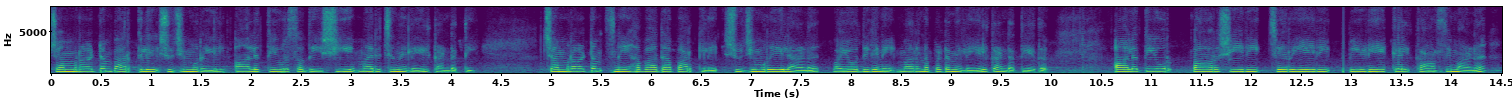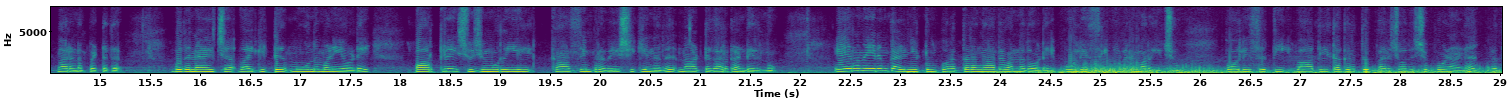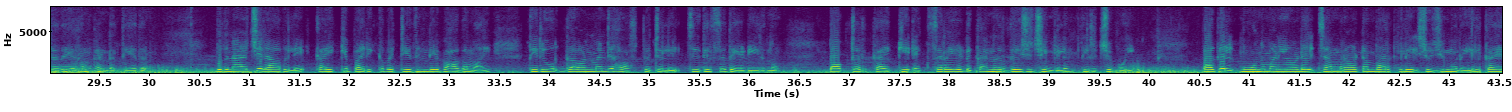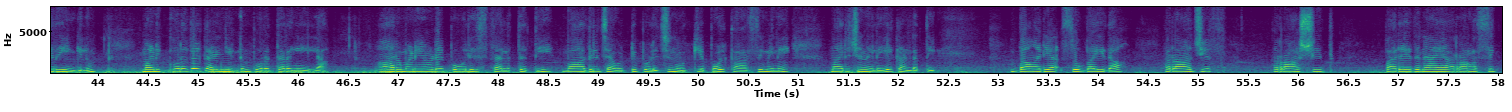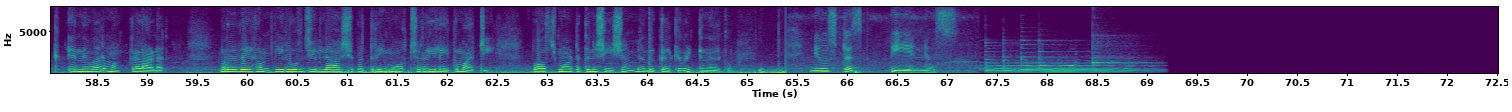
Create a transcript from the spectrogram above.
ചമ്രവട്ടം പാർക്കിലെ ശുചിമുറിയിൽ ആലത്തിയൂർ സ്വദേശിയെ മരിച്ച നിലയിൽ കണ്ടെത്തി. ചമ്രവട്ടം സ്നേഹബാധ പാർക്കിലെ ശുചിമുറിയിലാണ് വയോധികനെ മരണപ്പെട്ട നിലയിൽ കണ്ടെത്തിയത്. ആലത്തിയൂർ പാറശ്ശേരി ചെറിയേരി പീടിയേക്കൽ കാസിമാണ് മരണപ്പെട്ടത്. ബുധനാഴ്ച വൈകിട്ട് മൂന്ന് മണിയോടെ പാർക്കിലെ ശുചിമുറിയിൽ കാസിം പ്രവേശിക്കുന്നത് നാട്ടുകാർ കണ്ടിരുന്നു. ഏറെ നേരം കഴിഞ്ഞിട്ടും പുറത്തിറങ്ങാതെ വന്നതോടെ പോലീസിൽ വിവരമറിയിച്ചു. പോലീസ് എത്തി വാതിൽ തകർത്ത് പരിശോധിച്ചപ്പോഴാണ് മൃതദേഹം കണ്ടെത്തിയത്. ബുധനാഴ്ച രാവിലെ കൈക്ക് പരിക്ക് പറ്റിയതിന്റെ ഭാഗമായി തിരൂർ ഗവൺമെന്റ് ഹോസ്പിറ്റലിൽ ചികിത്സ തേടിയിരുന്നു. ഡോക്ടർ കൈക്ക് എക്സ്റേ എടുക്കാൻ നിർദ്ദേശിച്ചെങ്കിലും തിരിച്ചുപോയി. പകൽ മൂന്ന് മണിയോടെ ചമ്രവട്ടം പാർക്കിലെ ശുചിമുറിയിൽ കയറിയെങ്കിലും മണിക്കൂറുകൾ കഴിഞ്ഞിട്ടും പുറത്തിറങ്ങിയില്ല. ആറു മണിയോടെ പോലീസ് സ്ഥലത്തെത്തി വാതിൽ ചവിട്ടിപ്പൊളിച്ചു നോക്കിയപ്പോൾ കാസിമിനെ മരിച്ച നിലയിൽ കണ്ടെത്തി. ഭാര്യ സുബൈദ റാജിഫ് റാഷിദ് പരേതനായ റാസിഖ് എന്നിവർ മക്കളാണ്. മൃതദേഹം തിരൂർ ജില്ലാ ആശുപത്രി മോർച്ചറിയിലേക്ക് മാറ്റി. പോസ്റ്റ്മോർട്ടത്തിന് ശേഷം ബന്ധുക്കൾക്ക് വിട്ടു നൽകും news desk T N news.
